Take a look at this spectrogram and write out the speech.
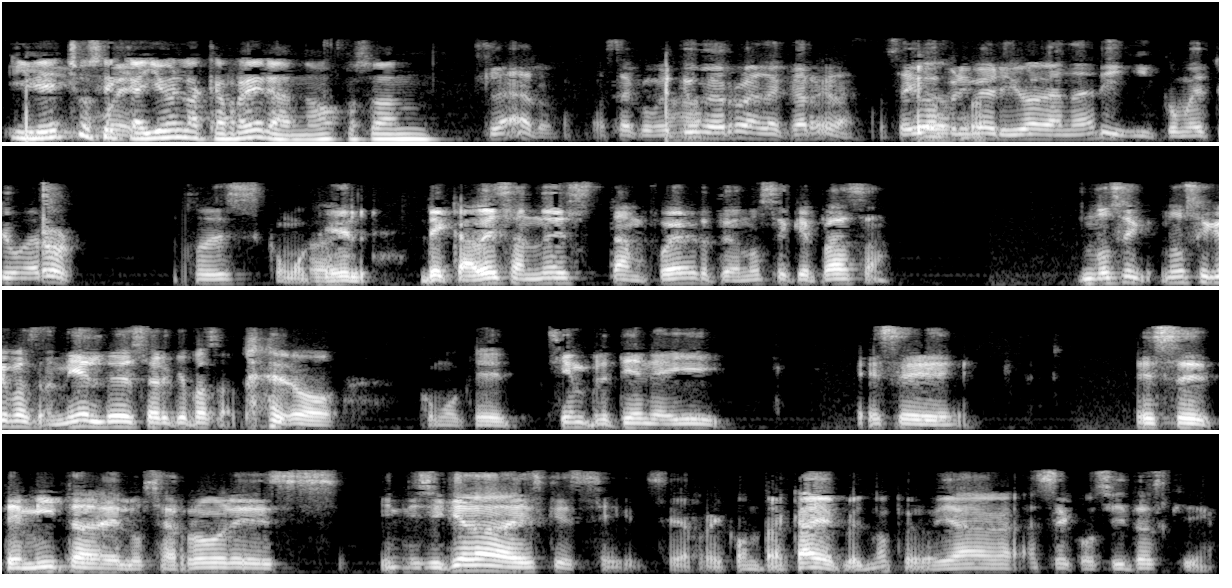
Y de hecho se cayó en la carrera, ¿no? O sea, claro, o sea, cometió un error en la carrera. O sea, iba primero, iba a ganar y, cometió un error. Entonces, como que él de cabeza no es tan fuerte o no sé qué pasa. No sé, no sé qué pasa, ni él debe saber qué pasa, pero como que siempre tiene ahí ese, ese temita de los errores, y ni siquiera es que se, se recontracae, pues, ¿no? Pero ya hace cositas que,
